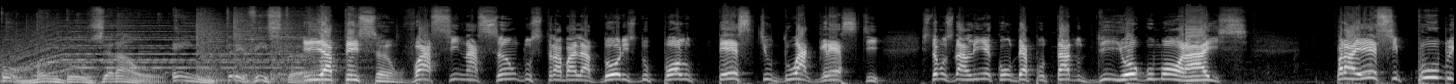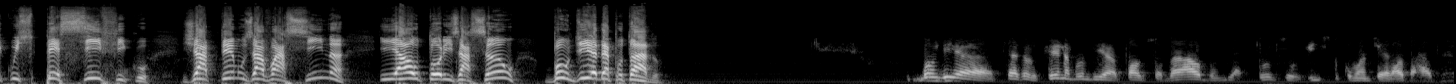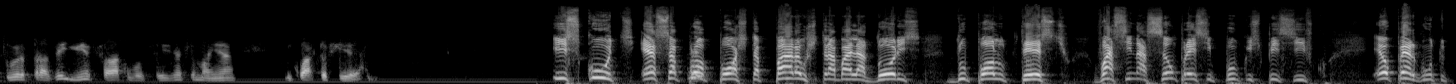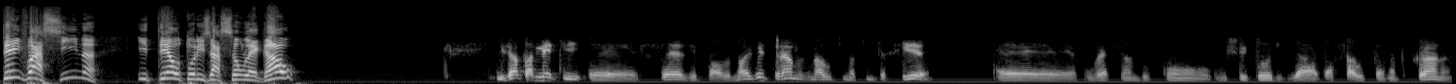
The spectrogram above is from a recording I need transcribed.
Comando Geral. Entrevista. E atenção, vacinação dos trabalhadores do polo têxtil do Agreste. Estamos na linha com o deputado Diogo Moraes. Para esse público específico, já temos a vacina e a autorização. Bom dia, deputado. Bom dia, César Lucena, bom dia, Paulo Sobral, bom dia a todos os ouvintes do Comando Geral da Rádio Cultura. Prazer imenso falar com vocês nessa manhã de quarta-feira. Escute essa proposta para os trabalhadores do polo têxtil, vacinação para esse público específico. Eu pergunto, tem vacina e tem autorização legal? Exatamente, é, César e Paulo. Nós entramos na última quinta-feira é, conversando com os escritores da, da saúde pernambucana,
